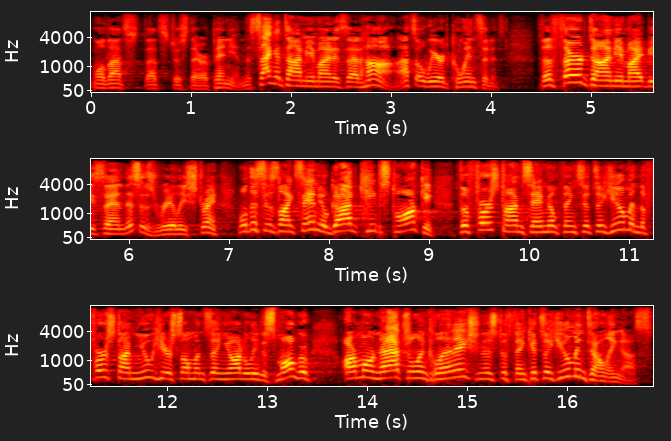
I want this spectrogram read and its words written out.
well, that's, that's just their opinion. The second time you might have said, huh, that's a weird coincidence. The third time you might be saying, this is really strange. Well, this is like Samuel. God keeps talking. The first time Samuel thinks it's a human. The first time you hear someone saying you ought to lead a small group, our more natural inclination is to think it's a human telling us.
